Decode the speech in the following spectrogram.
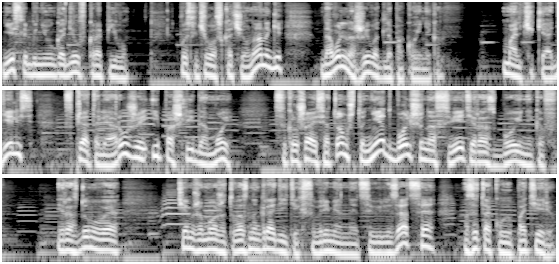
если бы не угодил в крапиву, после чего вскочил на ноги довольно живо для покойника. Мальчики оделись, спрятали оружие и пошли домой, сокрушаясь о том, что нет больше на свете разбойников, и раздумывая, чем же может вознаградить их современная цивилизация за такую потерю.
